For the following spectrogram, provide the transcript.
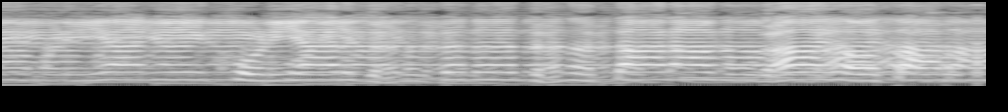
રામણિયાની ખોડિયાર ધન ધન ધન તારા મુગાયો તાર ન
